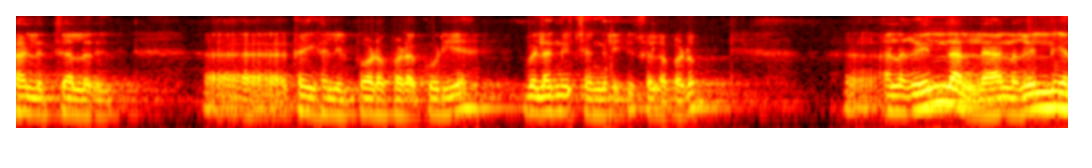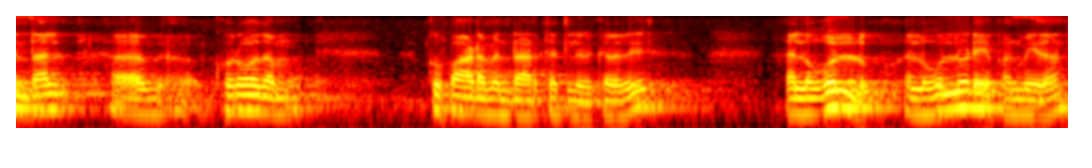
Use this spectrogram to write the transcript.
கழுத்து அல்லது கைகளில் போடப்படக்கூடிய விலங்குச் சங்கிலிக்கு சொல்லப்படும். அல் ஹில் அல்ல அல் ஹில் என்றால் குரோதம் குபாடம் என்ற அர்த்தத்தில் இருக்கிறது. அல் ஒல்லு அல் ஒல்லுடைய பன்மைதான்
